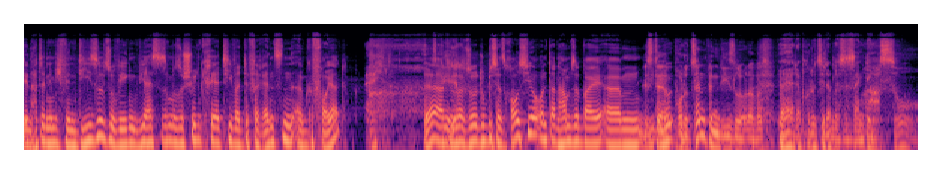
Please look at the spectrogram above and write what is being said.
Den hatte nämlich Vin Diesel so wegen, wie heißt es immer so schön, kreativer Differenzen äh, gefeuert. Echt? Ja, er hat gesagt, so, du bist jetzt raus hier und dann haben sie bei. Ähm, Ist der Lu- Produzent Vin Diesel oder was? ja, ja, der produziert damit, das ist sein Ding. Ach so.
